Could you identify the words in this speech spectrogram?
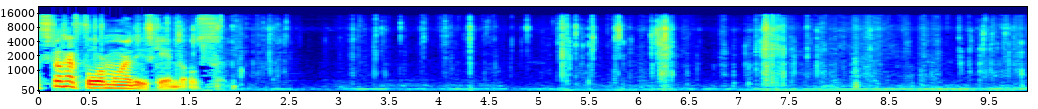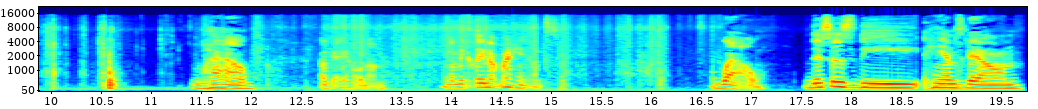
I still have four more of these candles. Wow. Okay, hold on. Let me clean up my hands. Wow. This is the hands down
